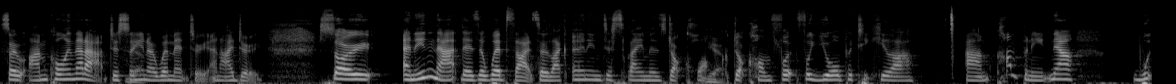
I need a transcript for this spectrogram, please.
So I'm calling that out, just so Yeah. you know we're meant to, and I do. So, and in that, there's a website. So, like earningdisclaimers.com Yeah. dot com for, for your particular um, company. Now, we,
